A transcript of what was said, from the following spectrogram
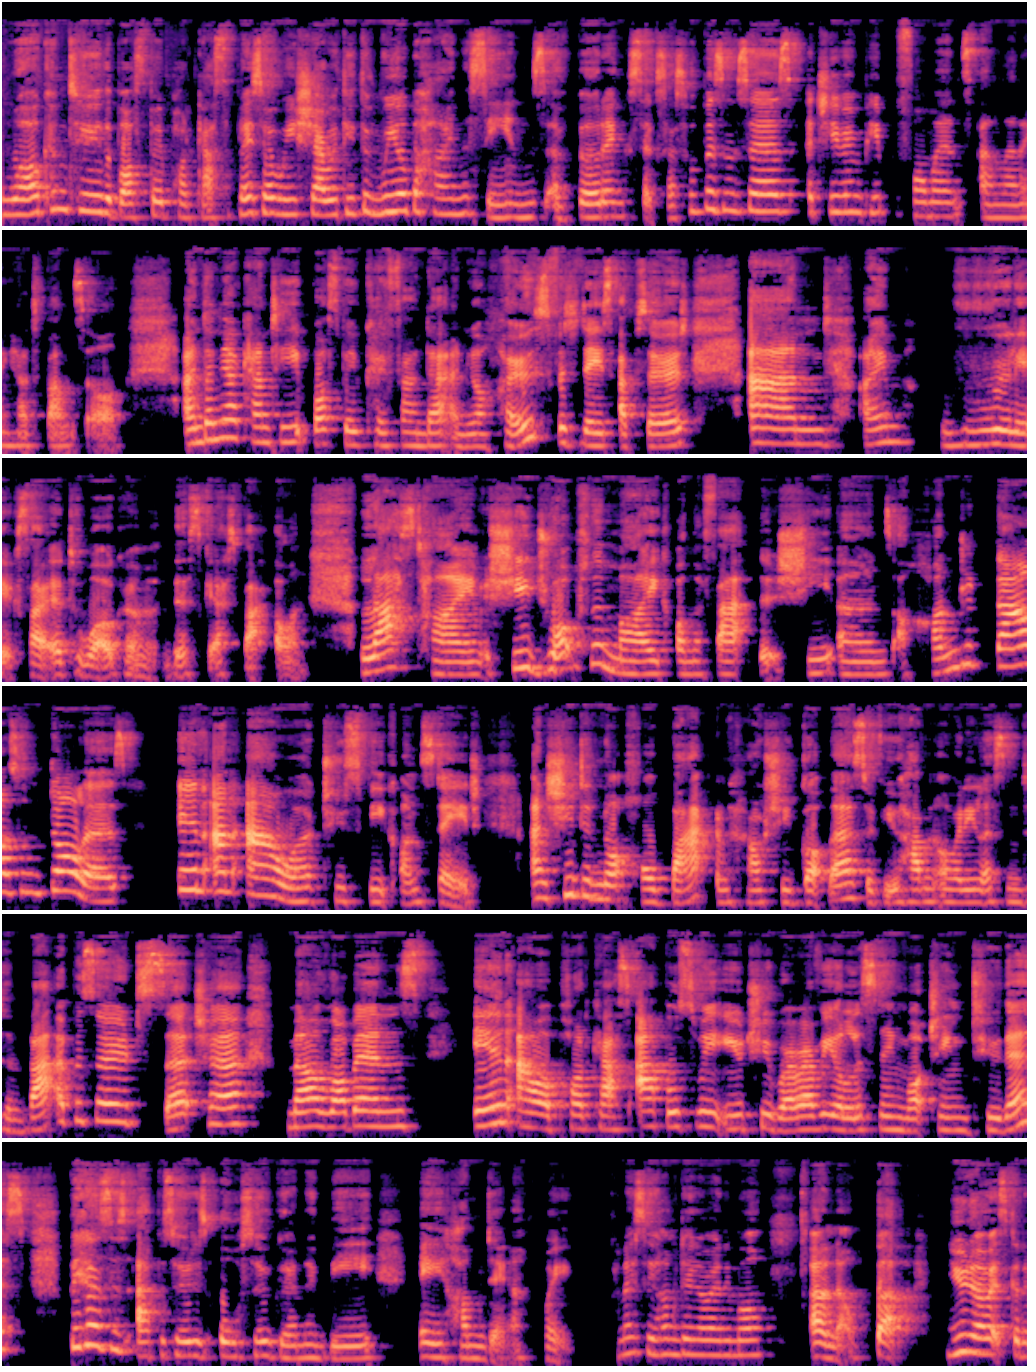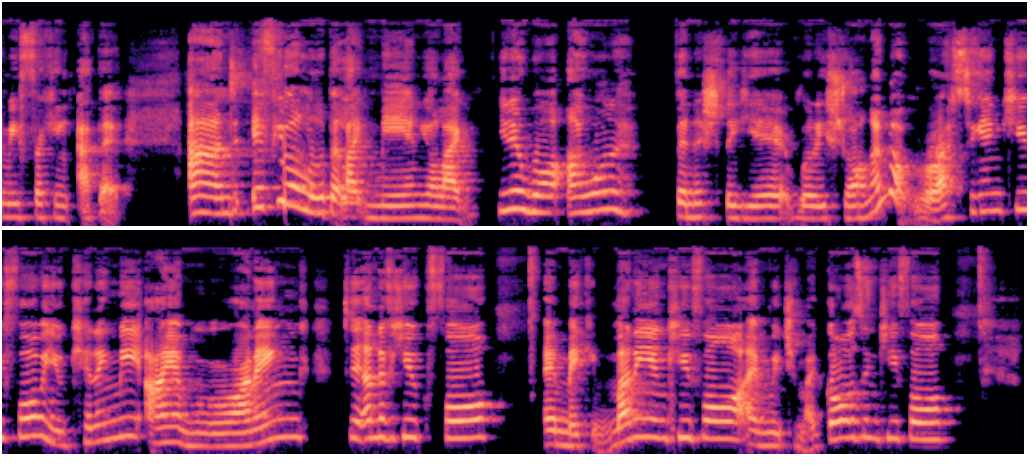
Welcome to the Boss Babe podcast, the place where we share with you the real behind the scenes of building successful businesses, achieving peak performance, and learning how to balance it all. I'm Danielle Canty, Boss Babe co founder and your host for today's episode. And I'm really excited to welcome this guest back on. Last time, she dropped the mic on the fact that she earns $100,000 in an hour to speak on stage. And she did not hold back on how she got there. So if you haven't already listened to that episode, search her, Mel Robbins, in our podcast, Apple Suite, YouTube, wherever you're listening, watching to this, because this episode is also going to be a humdinger. Wait, can I say humdinger anymore? Oh, I don't know, but you know it's going to be freaking epic. And if you're a little bit like me and you're like, you know what, I want to finish the year really strong. I'm not resting in Q4. Are you kidding me? I am running to the end of Q4. I'm making money in Q4. I'm reaching my goals in Q4.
